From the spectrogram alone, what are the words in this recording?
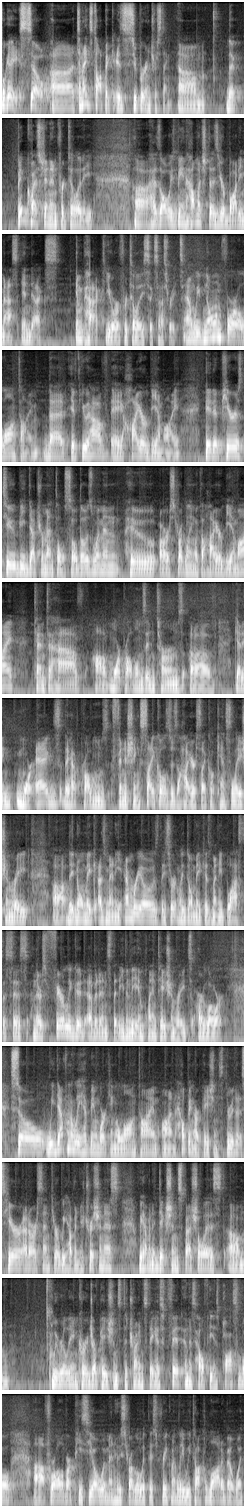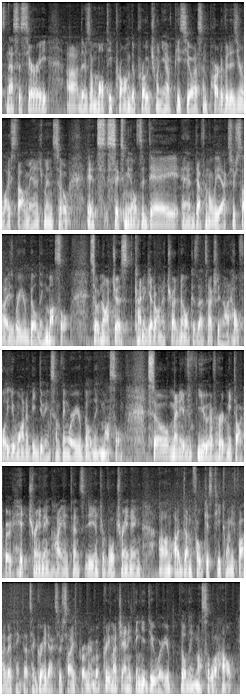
Okay, so uh, tonight's topic is super interesting. Um, the big question in fertility uh, has always been how much does your body mass index impact your fertility success rates? And we've known for a long time that if you have a higher BMI, it appears to be detrimental. So those women who are struggling with a higher BMI tend to have uh, more problems in terms of getting more eggs. They have problems finishing cycles. There's a higher cycle cancellation rate. Uh, they don't make as many embryos. They certainly don't make as many blastocysts. And there's fairly good evidence that even the implantation rates are lower. So we definitely have been working a long time on helping our patients through this. Here at our center, we have a nutritionist, we have an addiction specialist, um, we really encourage our patients to try and stay as fit and as healthy as possible. Uh, for all of our PCO women who struggle with this frequently, we talk a lot about what's necessary. Uh, there's a multi-pronged approach when you have PCOS and part of it is your lifestyle management. So it's six meals a day and definitely exercise where you're building muscle. So not just kind of get on a treadmill because that's actually not helpful. You want to be doing something where you're building muscle. So many of you have heard me talk about HIIT training, high intensity interval training. Um, I've done Focus T25. I think that's a great exercise program, but pretty much anything you do where you're building muscle will help.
